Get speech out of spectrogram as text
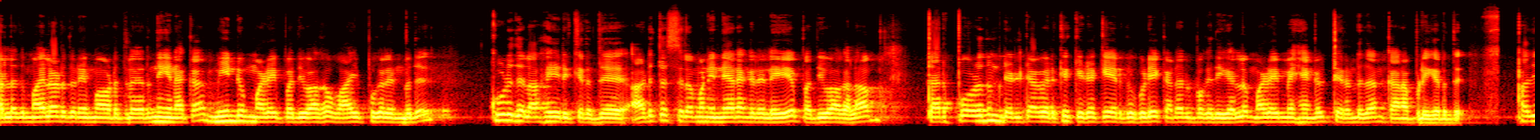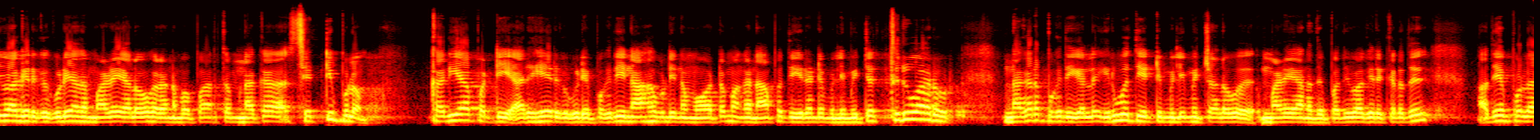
அல்லது மயிலாடுதுறை மாவட்டத்தில் இருந்தீங்கன்னாக்கா மீண்டும் மழை பதிவாக வாய்ப்புகள் என்பது கூடுதலாக இருக்கிறது. அடுத்த சில மணி நேரங்களிலேயே பதிவாகலாம். தற்பொழுதும் டெல்டாவிற்கு கிழக்கே இருக்கக்கூடிய கடல் பகுதிகளில் மழை மேகங்கள் திரண்டுதான் காணப்படுகிறது. பதிவாக இருக்கக்கூடிய அந்த மழை அளவுகளை நம்ம பார்த்தோம்னாக்கா செட்டிப்புலம் கரியாப்பட்டி அருகே இருக்கக்கூடிய பகுதி நாகப்பட்டினம் மாவட்டம் அங்கே நாற்பத்தி இரண்டு மில்லிமீட்டர் திருவாரூர் நகரப்பகுதிகளில் இருபத்தி எட்டு மில்லிமீட்டர் அளவு மழையானது பதிவாகி இருக்கிறது. அதே போல்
